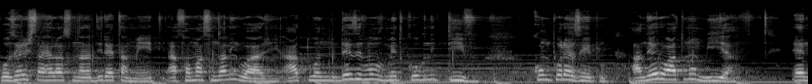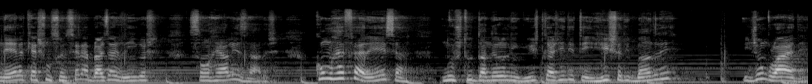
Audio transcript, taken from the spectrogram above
pois ela está relacionada diretamente à formação da linguagem, atuando no desenvolvimento cognitivo, como por exemplo a neuroatonomia. É nela que as funções cerebrais das línguas são realizadas. Como referência, no estudo da neurolinguística, a gente tem Richard Bandler e John Glyden.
